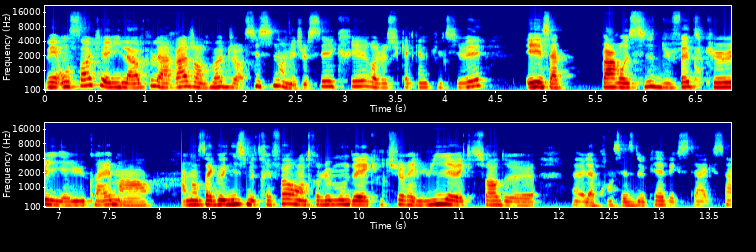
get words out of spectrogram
Mais on sent qu'il a un peu la rage en mode genre, si, si, non, mais je sais écrire, je suis quelqu'un de cultivé. Et ça part aussi du fait qu'il y a eu quand même un un antagonisme très fort entre le monde de la culture et lui, avec l'histoire de euh, la princesse de Clèves, etc., etc.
